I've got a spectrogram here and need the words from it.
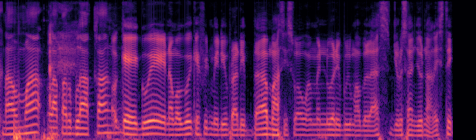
Nama, latar belakang. Oke, gue nama gue Kevin Medio Pradipta, mahasiswa UMN 2015, jurusan jurnalistik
